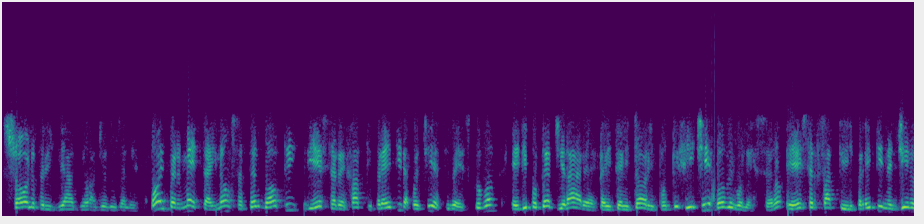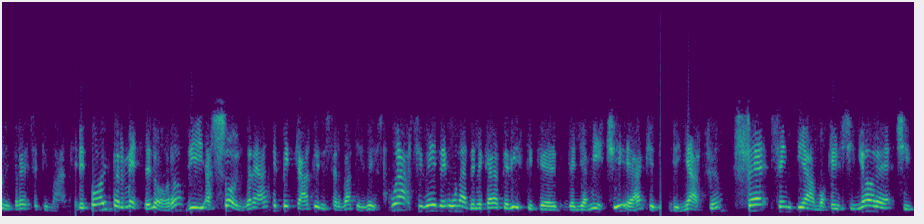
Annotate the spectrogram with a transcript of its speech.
solo per il viaggio a Gerusalemme. Poi permette ai non sacerdoti di essere fatti preti da qualsiasi vescovo e di poter girare per i territori pontifici dove volessero e essere fatti preti nel giro di tre settimane. E poi permette loro di assolvere anche peccati riservati ai vescovi. Qua si vede una delle caratteristiche degli amici e anche di Ignazio. Se sentiamo che il Signore ci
